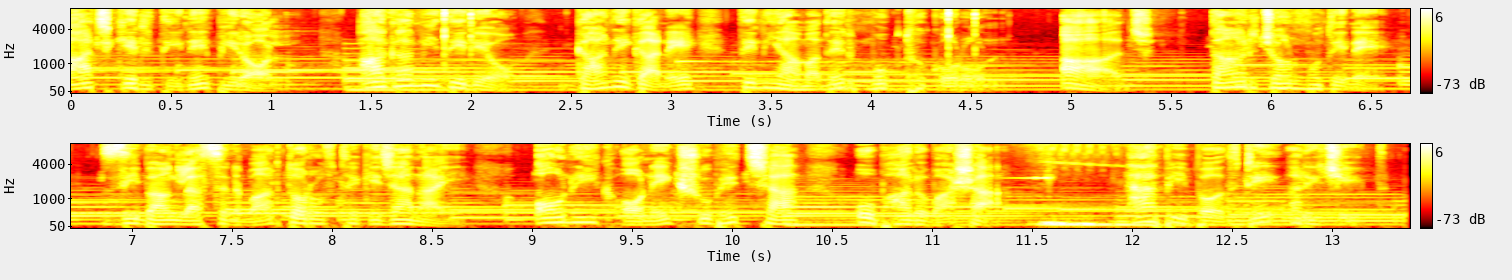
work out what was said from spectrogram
আজকের দিনে বিরল। আগামী দিনেও গানে গানে তিনি আমাদের মুগ্ধ করুন। আজ তার জন্মদিনে জি বাংলা সিনেমার তরফ থেকে জানাই অনেক অনেক শুভেচ্ছা ও ভালোবাসা। Happy birthday, Arijit.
